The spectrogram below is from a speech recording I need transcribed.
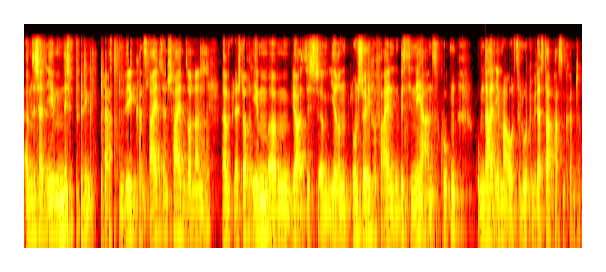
ähm, sich halt eben nicht für den klassischen Weg Kanzlei zu entscheiden, sondern mhm. ähm, vielleicht doch eben, ähm, ja, sich ähm, Ihren Lohnsteuerhilfeverein ein bisschen näher anzugucken, um da halt eben mal auszuloten, wie das da passen könnte?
